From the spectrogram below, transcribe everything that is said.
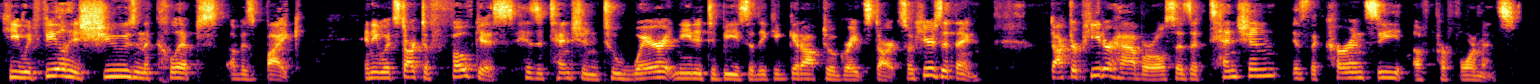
he would feel his shoes in the clips of his bike and he would start to focus his attention to where it needed to be so he could get off to a great start. So here's the thing Dr. Peter Haberl says attention is the currency of performance.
